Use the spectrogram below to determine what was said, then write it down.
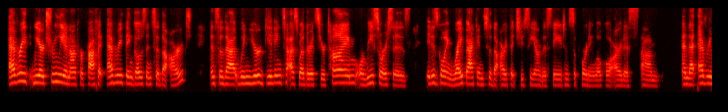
Every we are truly a non-for-profit everything goes into the art. And so that when you're giving to us whether it's your time or resources it is going right back into the art that you see on the stage and supporting local artists um, and that every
